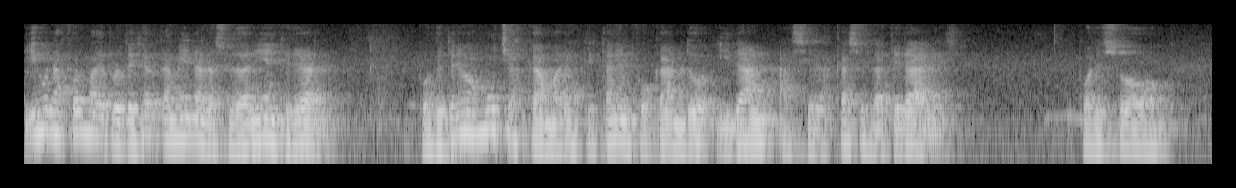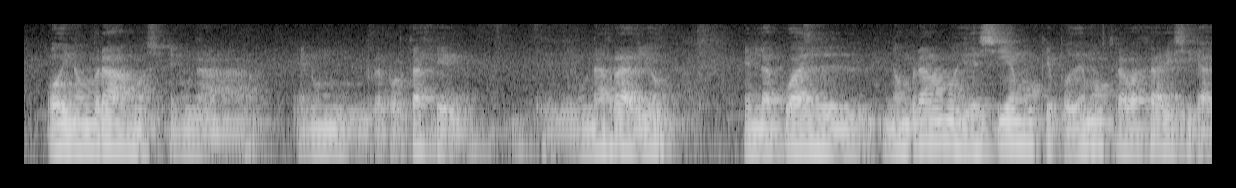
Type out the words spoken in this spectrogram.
y es una forma de proteger también a la ciudadanía en general, porque tenemos muchas cámaras que están enfocando y dan hacia las calles laterales. Por eso hoy nombramos en, una, en un reportaje de una radio en la cual nombrábamos y decíamos que podemos trabajar y si la,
